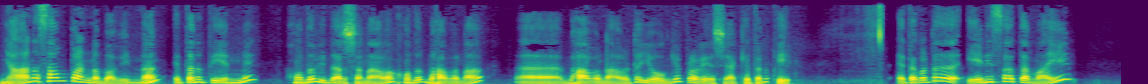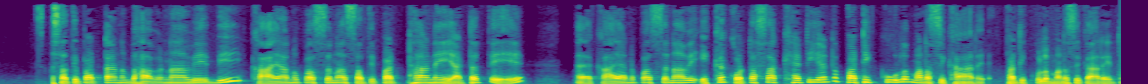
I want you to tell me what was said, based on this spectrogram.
ඥාන සම්පන්න බවින් නම් එතන තියෙන්නේ හොඳ විදර්ශනාවක් හොඳ භාවනා භාවනාවට යෝග්‍ය ප්‍රවේශයක් එතන තියෙන්නේ. එතකොට ඒ නිසා තමයි සතිපට්ඨාන භාවනාවේදී කායානුපස්සනා සතිපට්ඨානයේ යටතේ කායानुපස්සනාවේ එක කොටසක් හැටියට පටික්කුල මනසිකාරය. පටික්කුල මනසිකාරයට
